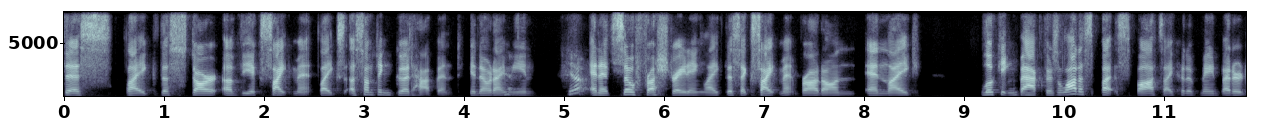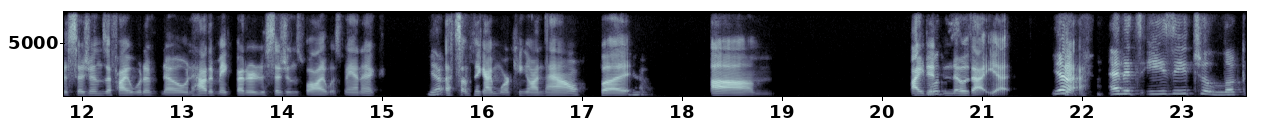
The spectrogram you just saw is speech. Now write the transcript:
this like the start of the excitement, like uh, something good happened. You know what I mean? Yeah. And it's so frustrating, like this excitement brought on and like looking back, there's a lot of sp spots I could have made better decisions if I would have known how to make better decisions while I was manic. Yeah. That's something I'm working on now, but Yeah. um I didn't it's- know that yet. Yeah. Yeah. And it's easy to look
